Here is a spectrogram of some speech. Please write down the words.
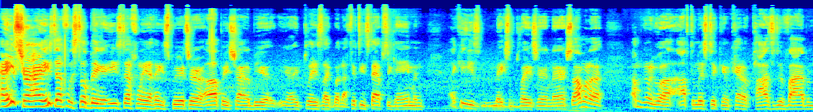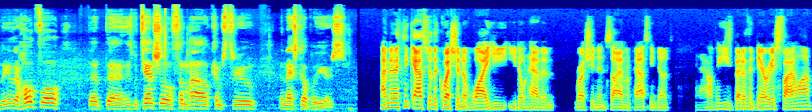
and he's trying. He's definitely still being. He's definitely. I think his spirits are up. He's trying to be. A, you know, he plays like what, about 15 snaps a game, and I think use make some plays here and there. So I'm gonna. I'm gonna go optimistic and kind of positive vibe, and they're hopeful that uh, his potential somehow comes through the next couple of years. I mean, I think after the question of why he you don't have him rushing inside on passing downs, I don't think he's better than Darius Philon.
